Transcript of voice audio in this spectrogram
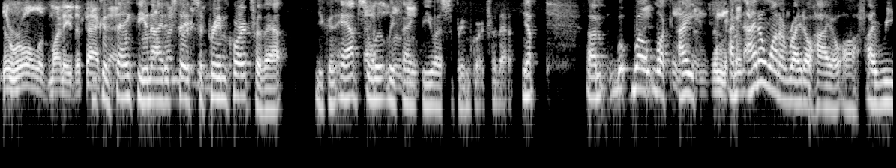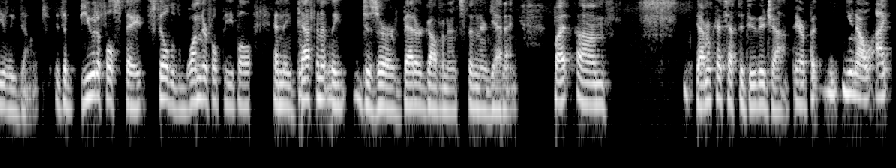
The role of money, the fact that you can thank the United States Supreme Court for that. You can absolutely, absolutely. thank the U.S. Supreme Court for that. Yep. Um, well, look, I, I mean, I don't want to write Ohio off. I really don't. It's a beautiful state. It's filled with wonderful people, and they definitely deserve better governance than they're getting. But um, Democrats have to do their job there. But you know, I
